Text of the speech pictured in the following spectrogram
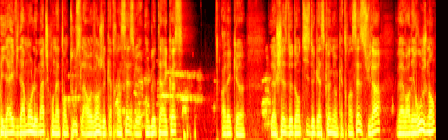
et il y a évidemment le match qu'on attend tous, la revanche de 96, le Angleterre-Écosse, avec euh, la chaise de dentiste de Gascogne en 96. Celui-là va avoir des rouges, non?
